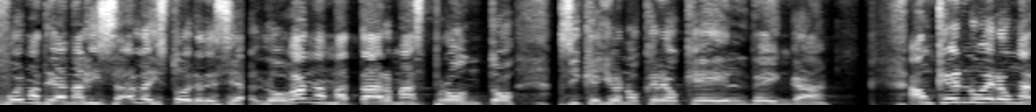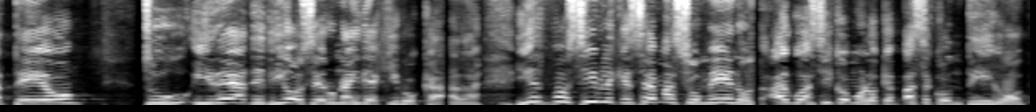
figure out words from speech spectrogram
forma de analizar la historia. Decía, lo van a matar más pronto, así que yo no creo que él venga. Aunque él no era un ateo, su idea de Dios era una idea equivocada. Y es posible que sea más o menos algo así como lo que pasa contigo.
